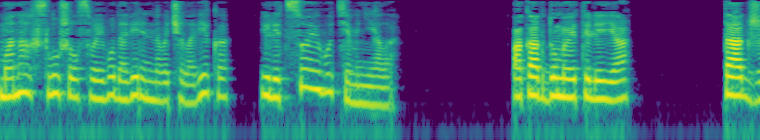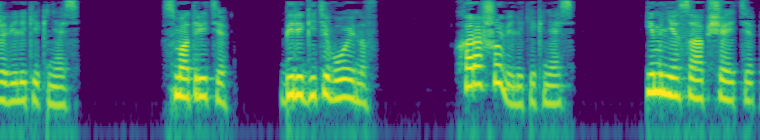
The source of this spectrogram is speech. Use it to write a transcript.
Монах слушал своего доверенного человека, и лицо его темнело. — А как думает Илья? — Так же, великий князь. — Смотрите, берегите воинов. — Хорошо, великий князь. — И мне сообщайте.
